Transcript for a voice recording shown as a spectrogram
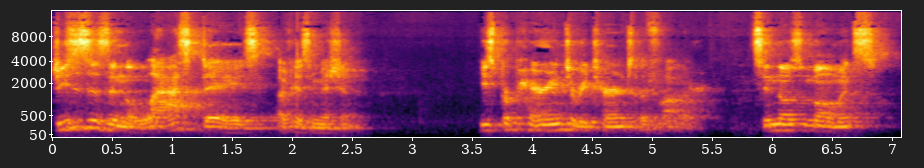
Jesus is in the last days of his mission. He's preparing to return to the Father. It's in those moments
